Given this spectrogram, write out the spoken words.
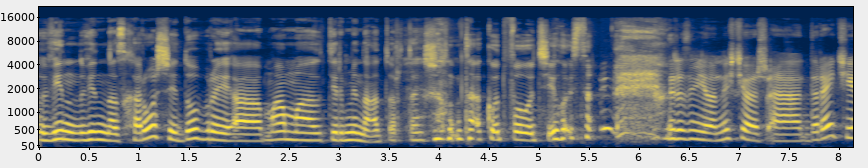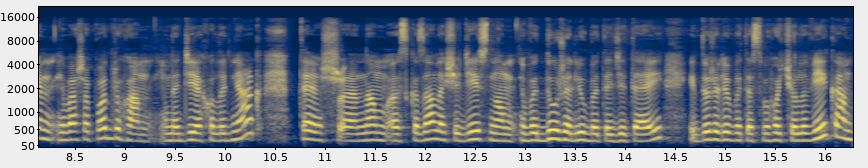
Він, він у нас хороший, добрий, а мама термінатор. Так що так от вийшло. Зрозуміло. Ну що ж, е, до речі, ваша подруга Надія Холодняк теж е, нам сказала, що дійсно ви дуже любите дітей і дуже любите свого чоловіка.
